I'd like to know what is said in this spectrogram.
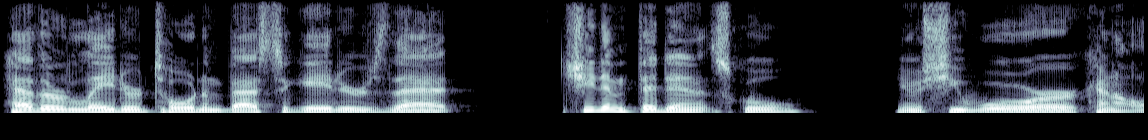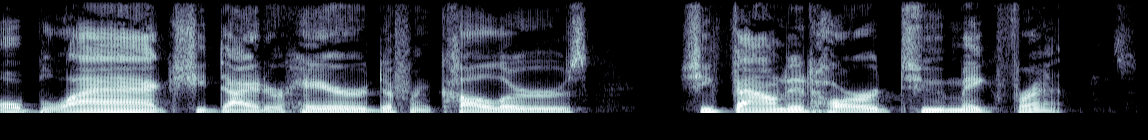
Heather later told investigators that she didn't fit in at school. You know, she wore kind of all black, she dyed her hair different colors. She found it hard to make friends.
